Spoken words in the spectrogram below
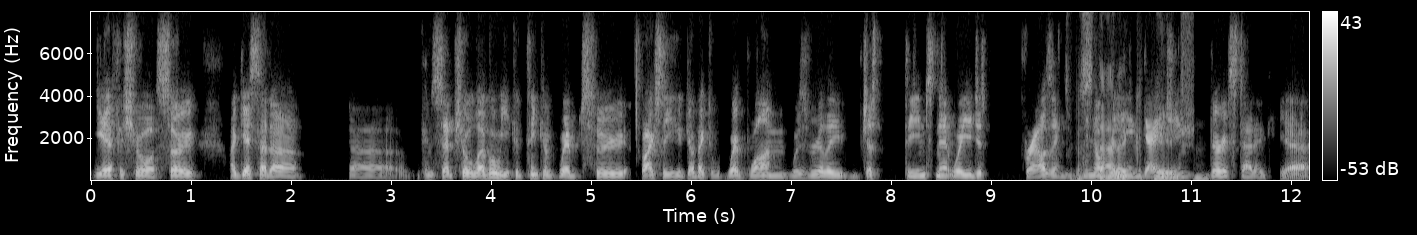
Yeah, for sure. So I guess at a uh, conceptual level, you could think of Web two. Well, actually, you could go back to Web one was really just the internet where you're just browsing. Like you're not really engaging. Page. Very static. Yeah,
